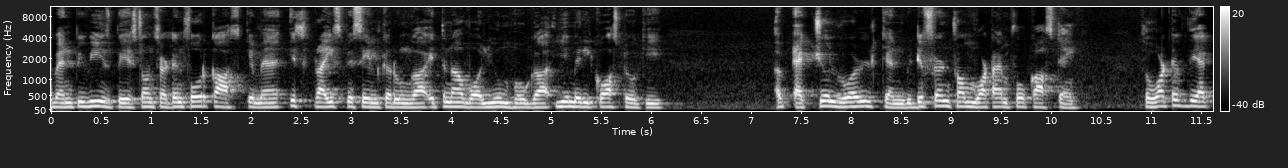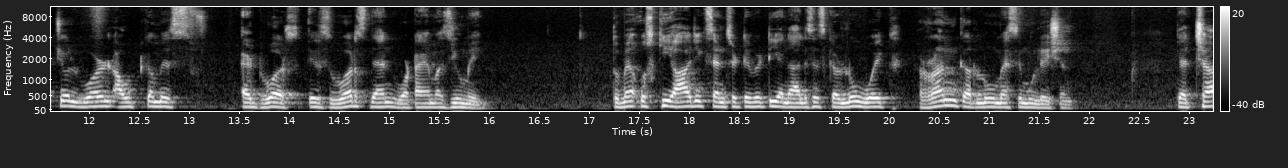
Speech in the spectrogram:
अब N P V is based on certain forecast कि मैं इस प्राइस पे सेल करूँगा, इतना वॉल्यूम होगा, ये मेरी कॉस्ट होगी। अब actual world can be different from what I am forecasting so what if the actual world outcome is adverse is worse than what I am assuming तो मैं उसकी आज एक सेंसिटिविटी एनालिसिस कर लूँ, वो एक रन कर लूँ मैं सिमुलेशन कि अच्छा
